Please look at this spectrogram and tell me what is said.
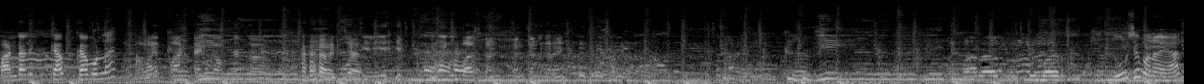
पांडा क्या क्या बोल रहा है? पार्ट टाइम अच्छा के लिए कंसल्ट करें दूर से बना यार।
